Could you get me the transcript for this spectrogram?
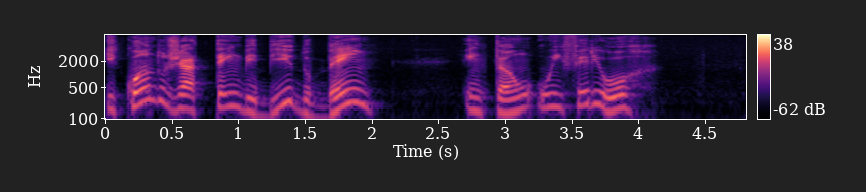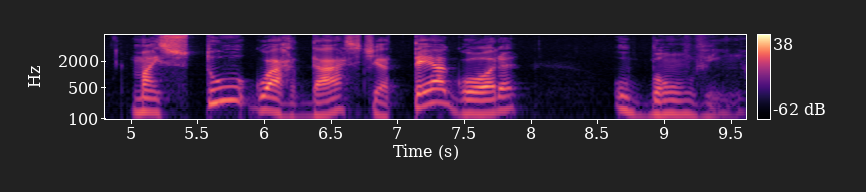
e quando já tem bebido bem, então o inferior. Mas tu guardaste até agora o bom vinho,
